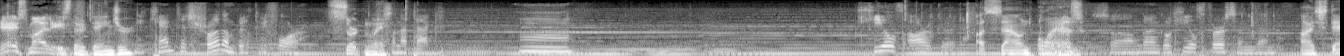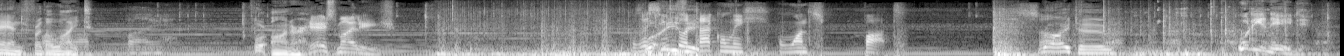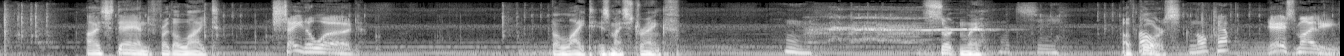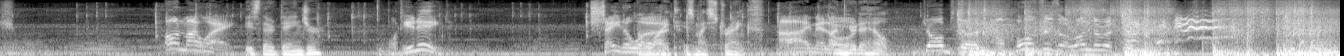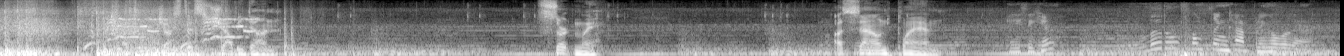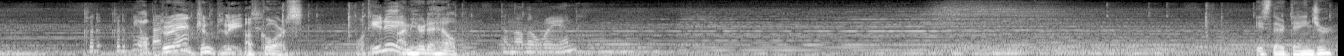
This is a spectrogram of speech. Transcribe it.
Yes, my liege. Is there danger? You can't destroy them be- before. Certainly. Just an attack. Hmm. Heals are good. A sound plan. Orders? So I'm gonna go heals first and then I stand for the light. up by For honor. Yes, my liege. because they What seem to it? attack only one spot. So Righto. What do you need? I stand for the light. Say the word. The light is my strength. hmm. Certainly. Let's see. Of Oh, course. No camp. Yes, my liege. On my way. Is there danger? What do you need? Say the, The word. The light is my strength. Aye, my lord. I'm here to help. Job's done. Our forces are under attack. Justice shall be done. Certainly. A sound plan. Anything here? A little something happening over there. Could could it be a back door? Upgrade complete. Of course. What do you need? I'm here to help. Another way in. Is there danger?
